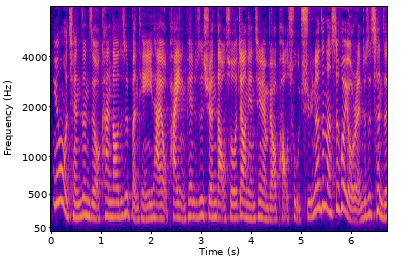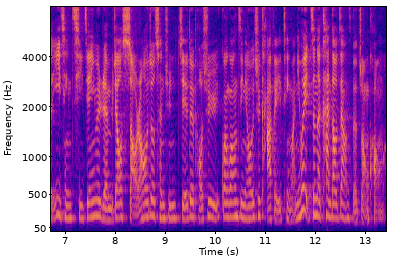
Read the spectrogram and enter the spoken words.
因为我前阵子有看到，就是本田一他有拍影片，就是宣导说叫年轻人不要跑出去。那真的是会有人就是趁着疫情期间，因为人比较少，然后就成群结队跑去观光景点或去咖啡厅嘛？你会真的看到这样子的状况吗？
